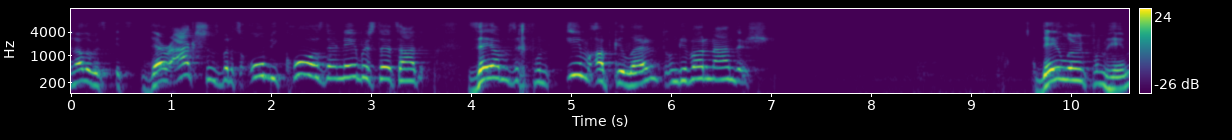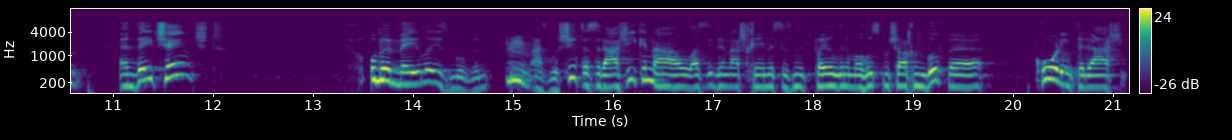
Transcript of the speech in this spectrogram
In other words, it's their actions, but it's all because they're neighbors to haben sich von ihm abgelernt und geworden anders. They learned from him and they changed. Is as as Rashi as in is in according to Rashi,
